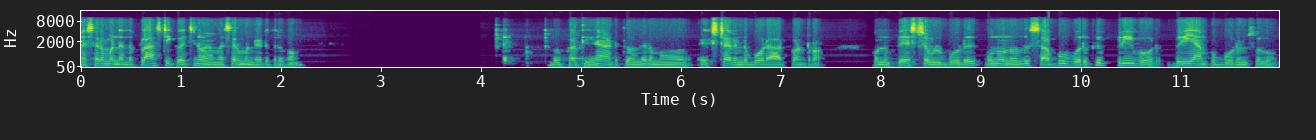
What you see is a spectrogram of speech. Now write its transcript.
மெஷர்மெண்ட் அந்த பிளாஸ்டிக் வச்சு நம்ம மெஷர்மெண்ட் எடுத்திருக்கோம். இப்போ பார்த்தீங்கன்னா அடுத்து வந்து நம்ம எக்ஸ்ட்ரா ரெண்டு போர்டு ஆட் பண்ணுறோம் ஒன்று பேஸ்டபிள் போர்டு இன்னொன்று வந்து sub pre board pre amp போர்டுன்னு சொல்லுவோம்.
